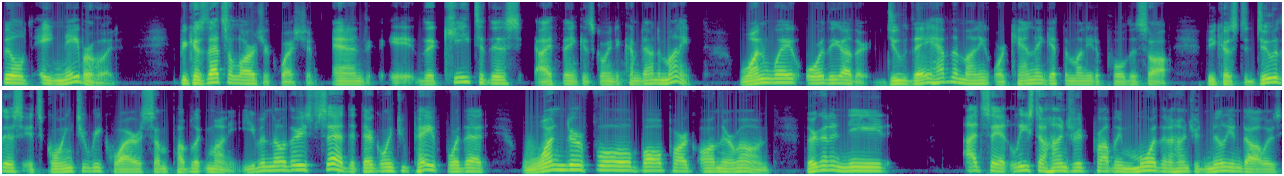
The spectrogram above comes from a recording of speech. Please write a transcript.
build a neighborhood? Because that's a larger question. And the key to this, I think, is going to come down to money, one way or the other. Do they have the money or can they get the money to pull this off? Because to do this, it's going to require some public money, even though they've said that they're going to pay for that wonderful ballpark on their own. They're going to need I'd say at least 100, probably more than 100 million dollars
